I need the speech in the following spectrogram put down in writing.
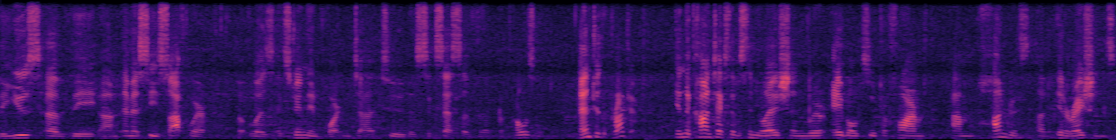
the use of the um, MSC software was extremely important uh, to the success of the proposal and to the project. In the context of a simulation, we're able to perform um, hundreds of iterations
